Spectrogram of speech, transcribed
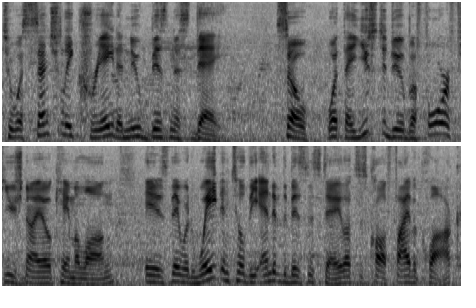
to essentially create a new business day. So what they used to do before Fusion IO came along is they would wait until the end of the business day, let's just call it five o'clock,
